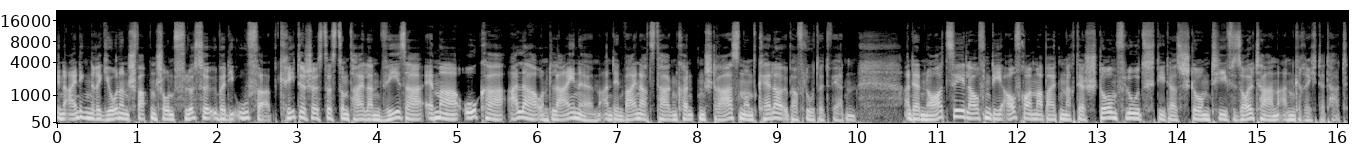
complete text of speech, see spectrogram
In einigen Regionen schwappen schon Flüsse über die Ufer. Kritisch ist es zum Teil an Weser, Emma, Oker, Aller und Leine. An den Weihnachtstagen könnten Straßen und Keller überflutet werden. An der Nordsee laufen die Aufräumarbeiten nach der Sturmflut, die das Sturmtief Soltan angerichtet hat.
